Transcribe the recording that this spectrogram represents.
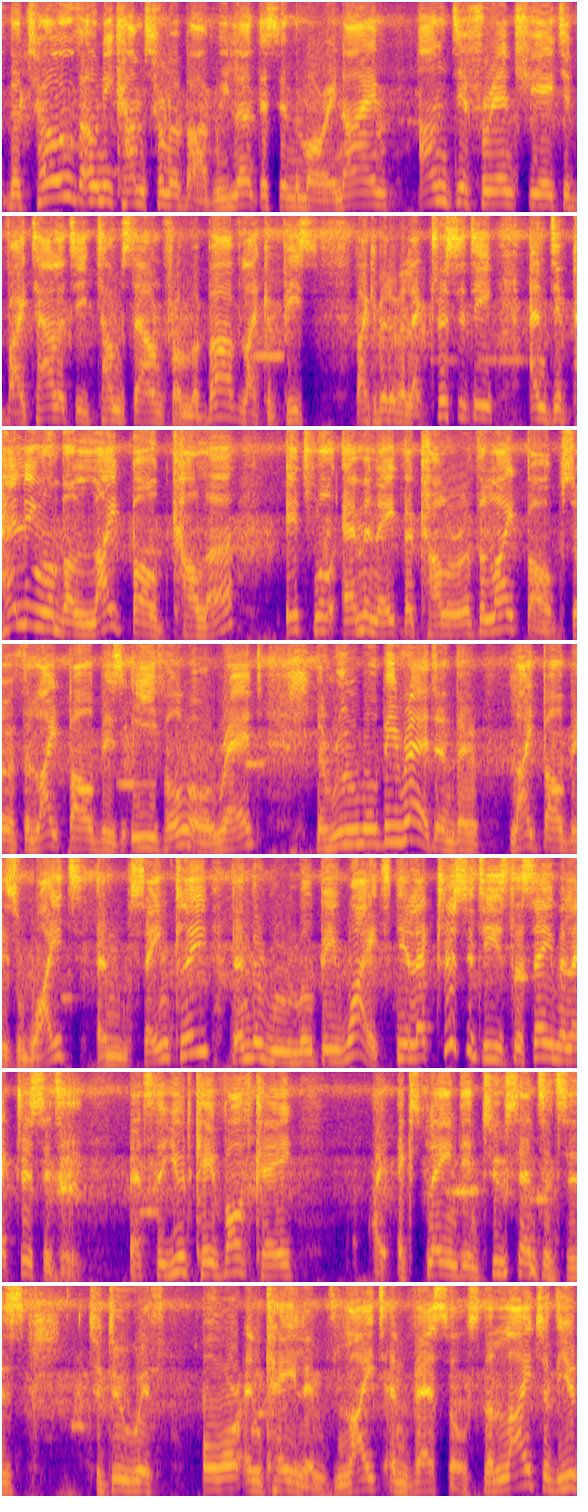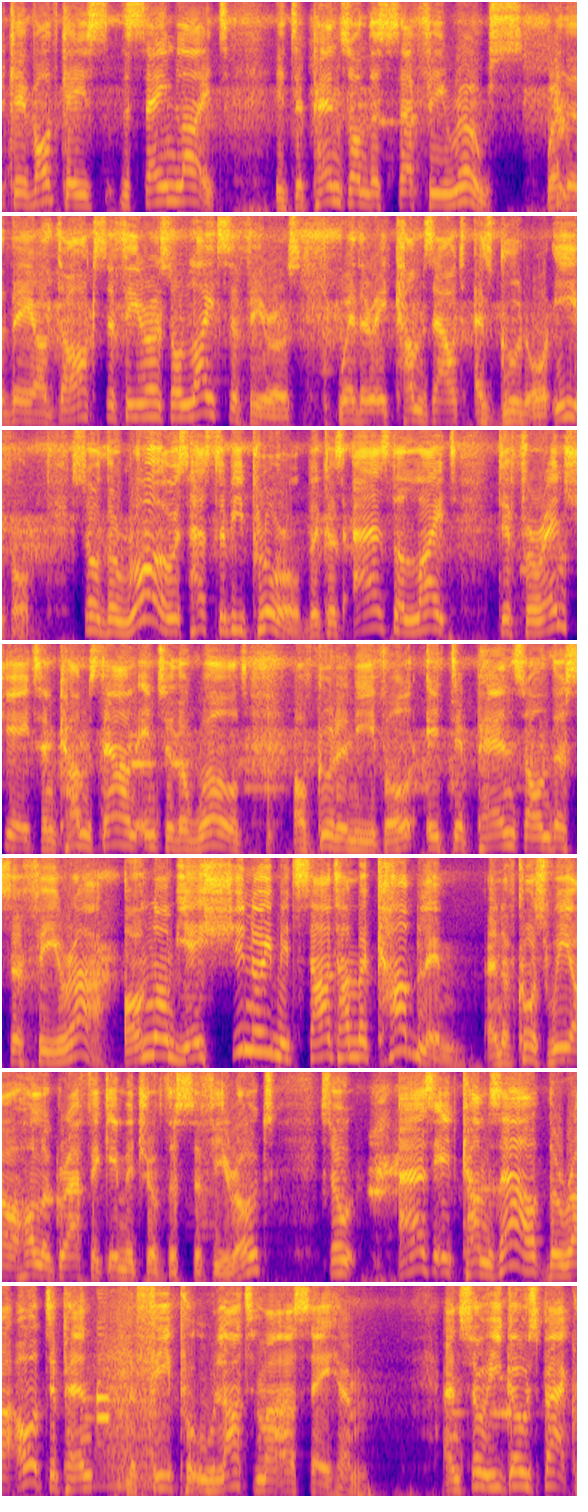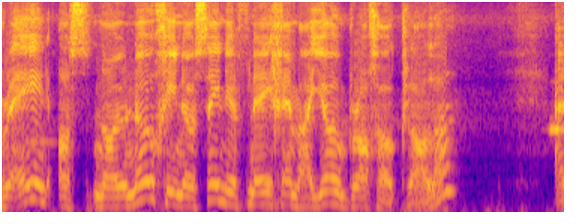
the tov only comes from above. We learnt this in the Morinaim. Undifferentiated vitality comes down from above, like a piece, like a bit of electricity, and depending on the light bulb color, it will emanate the color of the light bulb. So if the light bulb is evil or red, the room will be red, and the light bulb is white and saintly, then the room will be white. The electricity is the same electricity. That's the Yud K. I explained in two sentences to do with or and kalim, light and vessels. The light of the Yud K is the same light. It depends on the sephiros, whether they are dark sephiros or light sephiros, whether it comes out as good or evil. So the rose has to be plural because as the light differentiates and comes down into the world of good and evil, it depends on the Sephirah. Omnom yeshinui mitzad hamakablim. And of course, we are a holographic image of the Sephirot. So as it comes out, the Ra'ot depend lefi pu'ulat ma'asehem. And so he goes back. And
